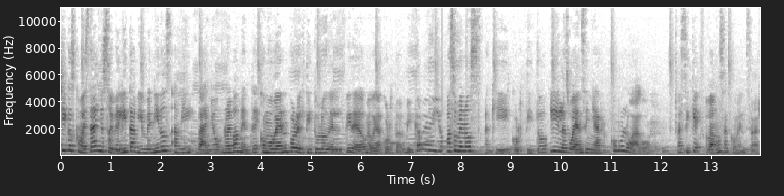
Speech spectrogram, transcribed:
chicos, ¿cómo están? Yo soy Belita, bienvenidos a mi baño nuevamente. Como ven por el título del video me voy a cortar mi cabello. Más o menos aquí cortito y les voy a enseñar cómo lo hago. Así que vamos a comenzar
